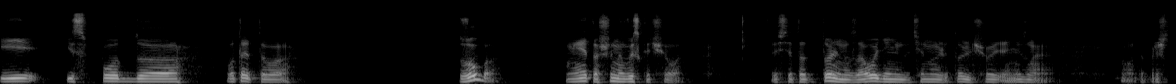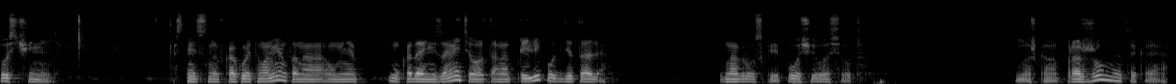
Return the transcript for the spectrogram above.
И из-под э, вот этого зуба у меня эта шина выскочила. То есть это то ли на заводе не дотянули, то ли что, я не знаю. Вот, и пришлось чинить. Соответственно, в какой-то момент она у меня, ну, когда я не заметил, это она прилипла к детали под нагрузкой, и получилось вот немножко она прожженная такая,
